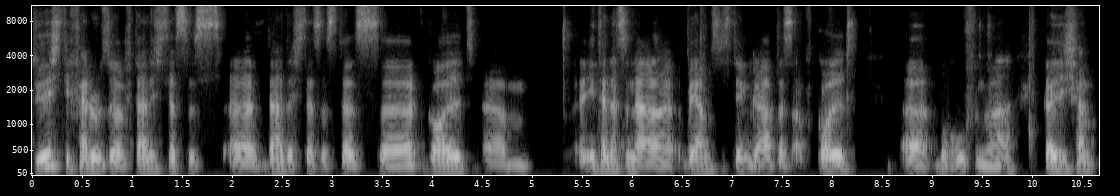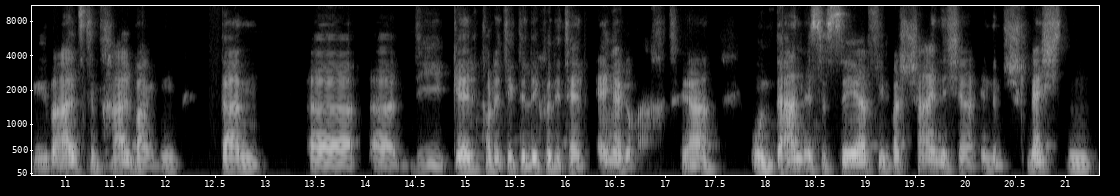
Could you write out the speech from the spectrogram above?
durch die Federal Reserve, dadurch, dass es, äh, dadurch, dass es das äh, Gold, ähm, internationale Währungssystem gab, das auf Gold äh, berufen war. Dadurch haben überall Zentralbanken dann äh, äh, die Geldpolitik der Liquidität enger gemacht. Ja? Und dann ist es sehr viel wahrscheinlicher, in einem schlechten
